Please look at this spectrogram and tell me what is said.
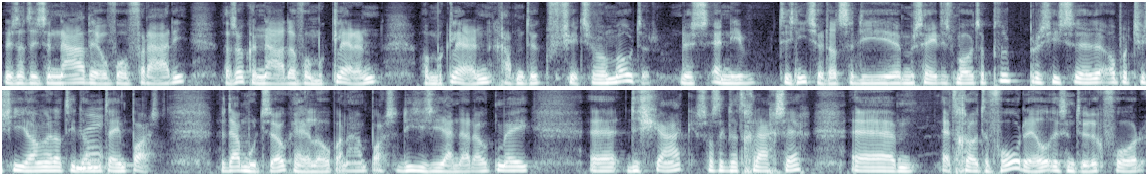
Dus dat is een nadeel voor Ferrari. Dat is ook een nadeel voor McLaren. Want McLaren gaat natuurlijk switchen van motor. Dus, en die, het is niet zo dat ze die eh, Mercedes motor precies uh, op het chassis hangen dat die dan nee. meteen past. Dus daar moeten ze ook een hele hoop aan aanpassen. Die zijn daar ook mee uh, de schaak, zoals ik dat graag zeg. Uh, het grote voordeel is natuurlijk voor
